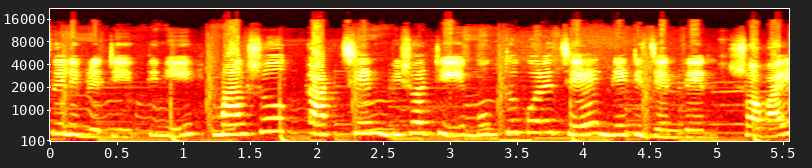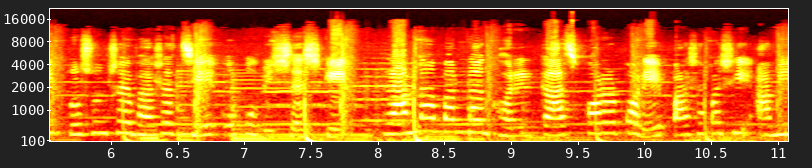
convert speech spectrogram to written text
সেলিব্রিটি? তিনি মাংস কাটছেন বিষয়টি মুগ্ধ করেছে নেটিজেনদের। সবাই প্রশংসায় ভাসাচ্ছে অপু বিশ্বাসকে। রান্না বান্না ঘরের কাজ করার পরে পাশাপাশি আমি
